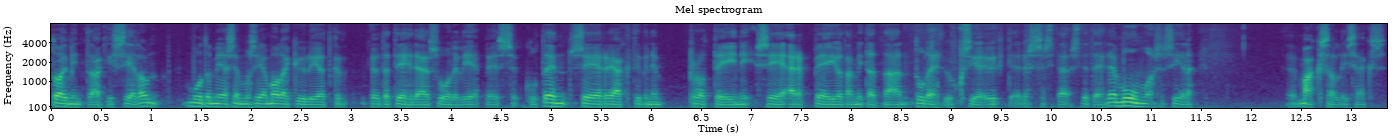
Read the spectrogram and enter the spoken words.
toimintaakin. Siellä on muutamia semmoisia molekyyliä, jotka, joita tehdään suoliliepeissä, kuten C-reaktiivinen proteiini, CRP, jota mitataan tulehduksien yhteydessä. Sitä, sitä tehdään muun muassa siellä maksan lisäksi.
